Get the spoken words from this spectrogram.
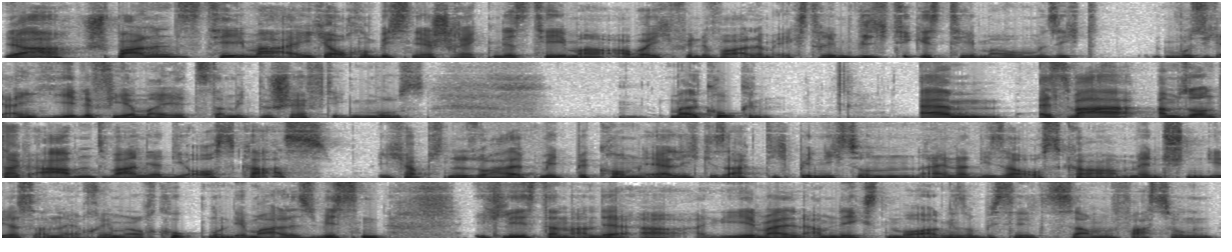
Ja, spannendes Thema, eigentlich auch ein bisschen erschreckendes Thema, aber ich finde vor allem extrem wichtiges Thema, wo man sich, wo sich eigentlich jede Firma jetzt damit beschäftigen muss. Mal gucken. Ähm, es war am Sonntagabend waren ja die Oscars ich habe es nur so halb mitbekommen, ehrlich gesagt. Ich bin nicht so ein, einer dieser Oscar-Menschen, die das dann auch immer noch gucken und immer alles wissen. Ich lese dann an der äh, jeweils am nächsten Morgen so ein bisschen die Zusammenfassungen.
